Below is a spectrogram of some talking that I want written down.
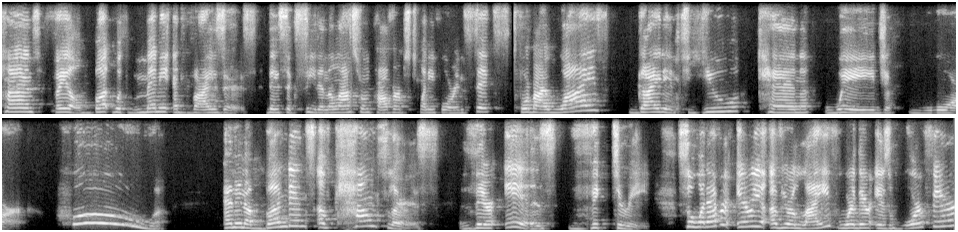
plans fail, but with many advisors, they succeed. And the last one, Proverbs 24 and 6 For by wise guidance, you can wage war. Whoo! And in abundance of counselors, there is victory. So, whatever area of your life where there is warfare,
